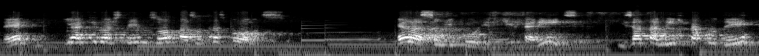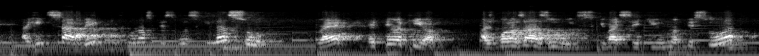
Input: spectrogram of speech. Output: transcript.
certo? E aqui nós temos as outras bolas. Elas são de cores diferentes, exatamente para poder a gente saber quem foram as pessoas que lançou, não é? Eu tenho aqui, ó, as bolas azuis, que vai ser de uma pessoa,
